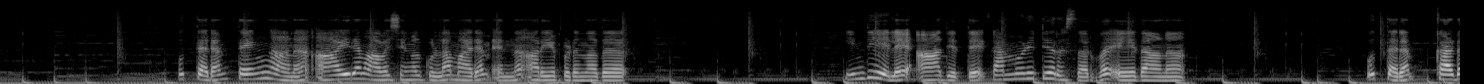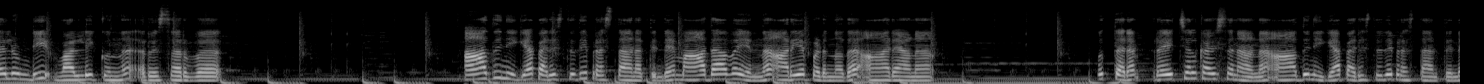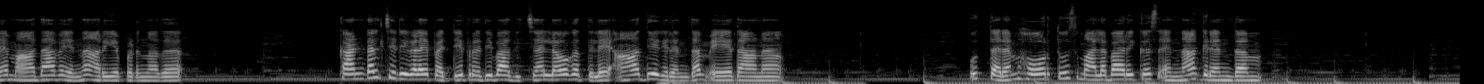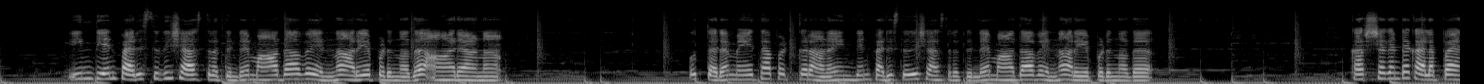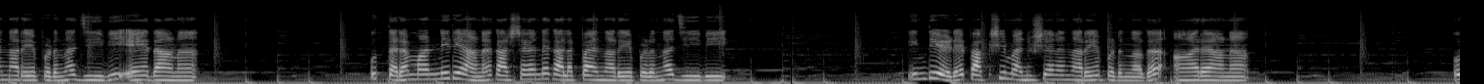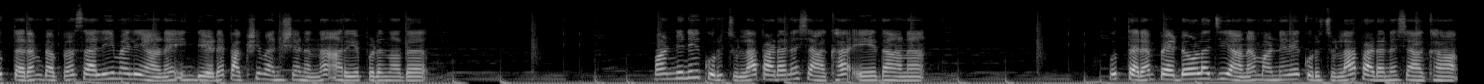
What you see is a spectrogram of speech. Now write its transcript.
ഉത്തരം തെങ്ങാണ് ആയിരം ആവശ്യങ്ങൾക്കുള്ള മരം എന്ന് അറിയപ്പെടുന്നത്. ഇന്ത്യയിലെ ആദ്യത്തെ കമ്മ്യൂണിറ്റി റിസർവ് ഏതാണ്? ഉത്തരം കടലുണ്ടി വള്ളിക്കുന്ന് റിസർവ്. ആധുനിക പരിസ്ഥിതി പ്രസ്ഥാനത്തിന്റെ മാതാവ് എന്ന് അറിയപ്പെടുന്നത് ആരാണ്? ഉത്തരം റേച്ചൽ കഴ്സൺ ആണ് ആധുനിക പരിസ്ഥിതി പ്രസ്ഥാനത്തിന്റെ മാതാവ് എന്ന് അറിയപ്പെടുന്നത്. കണ്ടൽ ചെടികളെ പറ്റി പ്രതിപാദിച്ച ലോകത്തിലെ ആദ്യ ഗ്രന്ഥം ഏതാണ്? ഉത്തരം ഹോർത്തൂസ് മലബാറിക്കസ് എന്ന ഗ്രന്ഥം. ഇന്ത്യൻ പരിസ്ഥിതി ശാസ്ത്രത്തിന്റെ മാതാവ് എന്ന് അറിയപ്പെടുന്നത് ആരാണ്? ഉത്തരം മേധ പട്കർ ആണ് ഇന്ത്യൻ പരിസ്ഥിതി ശാസ്ത്രത്തിന്റെ മാതാവ് എന്ന് അറിയപ്പെടുന്നത്. കർഷകന്റെ കലപ്പ എന്നറിയപ്പെടുന്ന ജീവി ഏതാണ്? ഉത്തരം മണ്ണിരയാണ് കർഷകന്റെ കലപ്പ എന്നറിയപ്പെടുന്ന ജീവി. ഇന്ത്യയുടെ പക്ഷി മനുഷ്യൻ എന്നറിയപ്പെടുന്നത് ആരാണ്? ഉത്തരം ഡോക്ടർ സലീം അലിയാണ് ഇന്ത്യയുടെ പക്ഷി മനുഷ്യൻ എന്ന് അറിയപ്പെടുന്നത്. മണ്ണിനെ കുറിച്ചുള്ള പഠനശാഖ ഏതാണ്? ഉത്തരം പെഡോളജിയാണ് മണ്ണിനെ കുറിച്ചുള്ള പഠനശാഖ.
